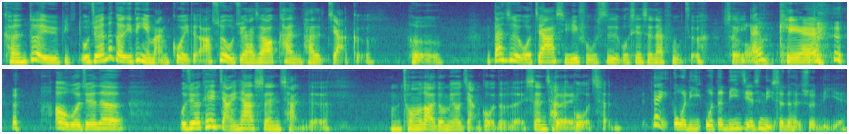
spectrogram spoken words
可能对于比，我觉得那个一定也蛮贵的啊，所以我觉得还是要看它的价格。哼，但是我家洗衣服是我先生在负责，所以哦 I don't care。哦，我觉得，我觉得可以讲一下生产的，我们从头到尾都没有讲过，对不对？生产的对过程。但我理我的理解是你生的很顺利耶。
